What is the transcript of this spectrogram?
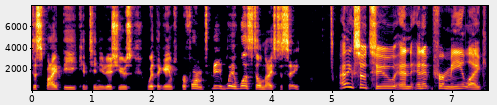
despite the continued issues with the game's performance, it, it was still nice to see. I think so too. And and it for me, like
